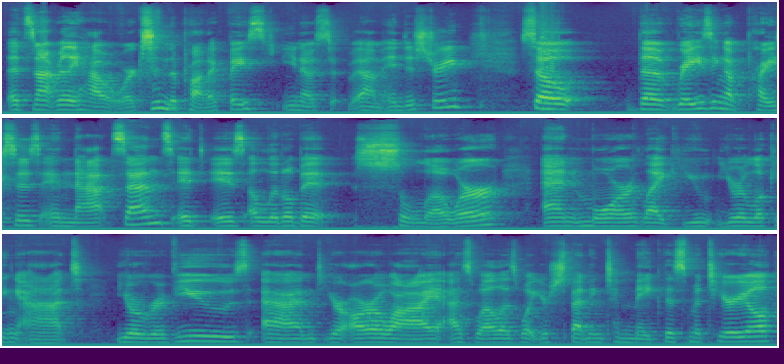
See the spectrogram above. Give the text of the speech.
that's not really how it works in the product based you know um, industry. So the raising of prices in that sense it is a little bit slower and more like you you're looking at your reviews and your ROI as well as what you're spending to make this material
